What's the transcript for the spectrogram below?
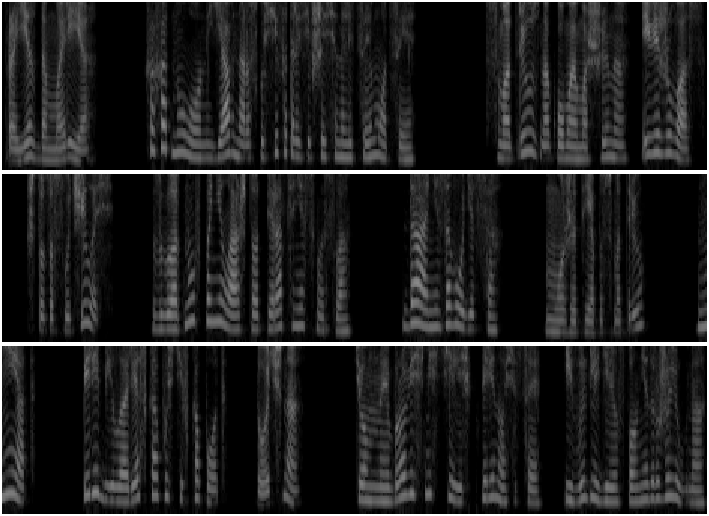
«Проездом, Мария!» Хохотнул он, явно раскусив отразившиеся на лице эмоции. «Смотрю, знакомая машина, и вижу вас. Что-то случилось?» Сглотнув, поняла, что отпираться нет смысла. «Да, не заводится». «Может, я посмотрю?» «Нет!» Перебила, резко опустив капот. «Точно?» Темные брови сместились к переносице и выглядели вполне дружелюбно,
